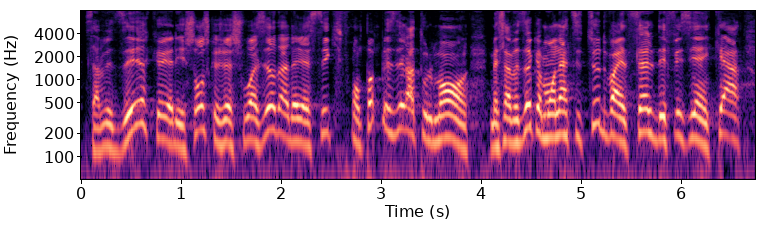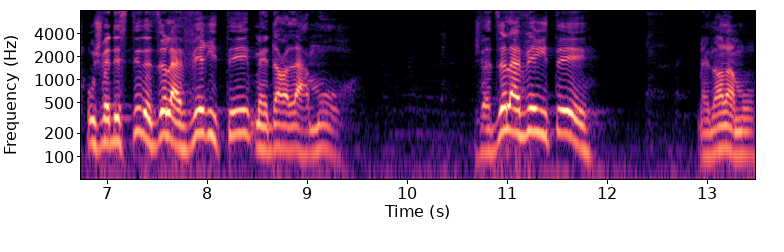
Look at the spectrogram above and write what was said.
Ça veut dire qu'il y a des choses que je vais choisir d'adresser qui ne feront pas plaisir à tout le monde. Mais ça veut dire que mon attitude va être celle d'Éphésiens 4, où je vais décider de dire la vérité, mais dans l'amour. Je vais dire la vérité, mais dans l'amour.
